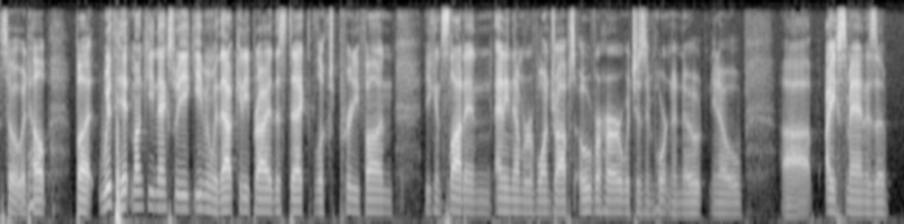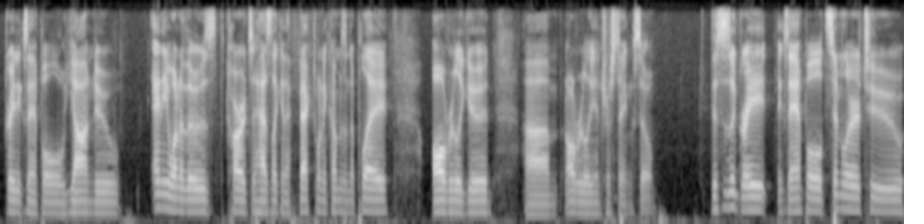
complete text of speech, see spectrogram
so it would help. But with Hitmonkey next week, even without Kitty Pryde, this deck looks pretty fun. You can slot in any number of one drops over her, which is important to note. You know, uh, Iceman is a great example. Yondu, any one of those cards that has like an effect when it comes into play, all really good, um, all really interesting. So this is a great example. It's similar to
